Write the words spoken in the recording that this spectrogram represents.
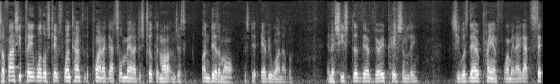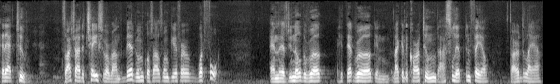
so finally she played one of those tapes one time to the point I got so mad I just took them out and just undid them all. Just did every one of them. And as she stood there very patiently, she was there praying for me, and I got sick of that too. So I tried to chase her around the bedroom because I was going to give her what for. And as you know, the rug, I hit that rug, and like in the cartoons, I slipped and fell, started to laugh.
